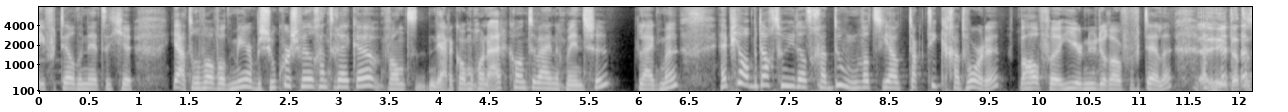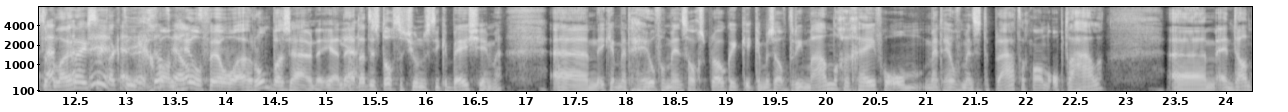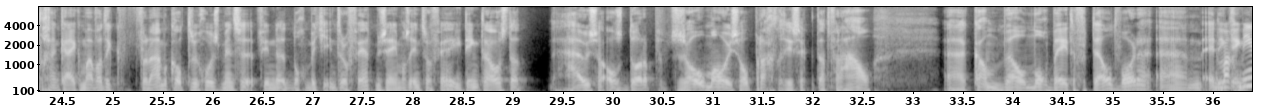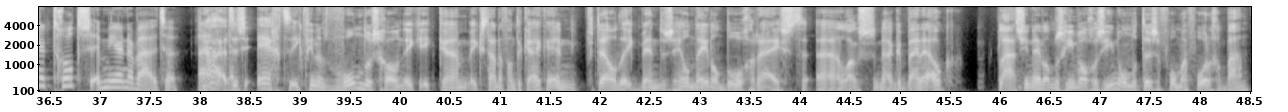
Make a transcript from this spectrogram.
Je vertelde net dat je ja, toch wel wat meer bezoekers wil gaan trekken. Want ja, er komen gewoon eigenlijk gewoon te weinig mensen. Lijkt me. Heb je al bedacht hoe je dat gaat doen? Wat jouw tactiek gaat worden? Behalve hier nu erover vertellen. Eh, Dat is de belangrijkste tactiek. Gewoon helpt. heel veel eh, rondbazuinen. Ja. Dat is toch de journalistieke beestje in me. Ehm, ik heb met heel veel mensen al gesproken. Ik, ik heb mezelf drie maanden gegeven om met heel veel mensen te praten. Gewoon op te halen. Ehm, en dan te gaan kijken. Maar wat ik voornamelijk al terug hoor... is mensen vinden het nog een beetje introvert. Museum als introvert. Ik denk trouwens dat huizen als dorp zo mooi, zo prachtig is. Dat verhaal eh, kan wel nog beter verteld worden. Ehm, en ik mag denk, meer trots en meer naar buiten. ja, het is echt. Ik vind het wonderschoon. Ik, ik, ehm, ik sta ervan te kijken en ik vertelde, ik ben dus heel Nederland doorgereisd eh, langs. Nou, ik heb bijna elk plaatsje in Nederland misschien wel gezien ondertussen voor mijn vorige baan.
